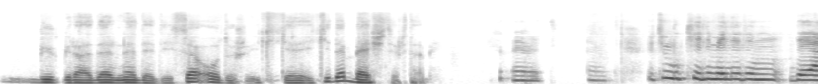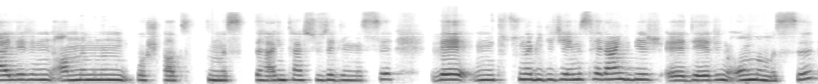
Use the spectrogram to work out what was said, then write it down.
Büyük birader ne dediyse odur. İki kere iki de beştir tabii. Evet. Evet. Bütün bu kelimelerin, değerlerin anlamının boşaltılması, her ters yüz edilmesi ve tutunabileceğimiz herhangi bir e, değerin olmaması,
